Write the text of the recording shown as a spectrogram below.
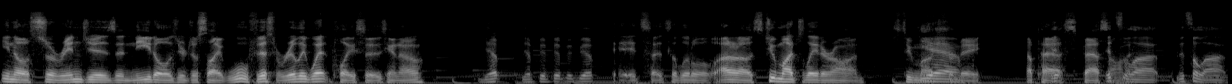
you know, syringes and needles, you're just like, woof, this really went places, you know? yep yep yep yep yep yep It's it's a little, I don't know, it's too much later on. It's too much Yeah. for me. I'll pass, pass it's a it. lot it's a lot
